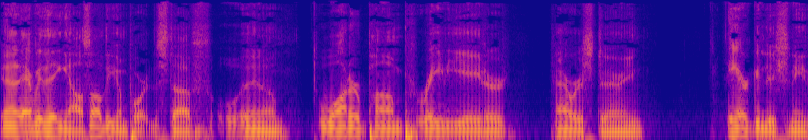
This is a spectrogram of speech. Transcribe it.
And everything else, all the important stuff, you know, water pump, radiator, power steering, air conditioning.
